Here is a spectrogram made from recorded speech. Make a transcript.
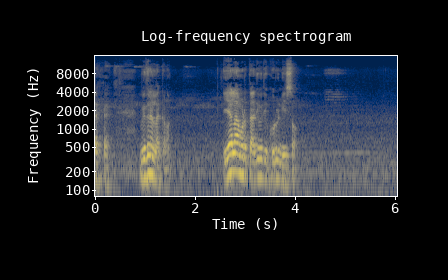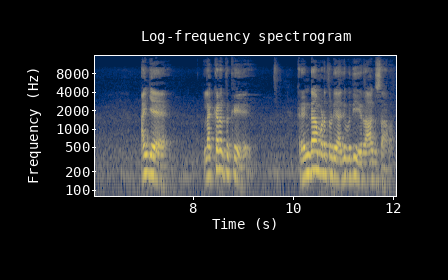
மிதுன லக்கணம். ஏழாம் இடத்து அதிபதி குரு நீசம். அங்கே லக்கணத்துக்கு ரெண்டாம் இடத்துடைய அதிபதி ராகுசாரம்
